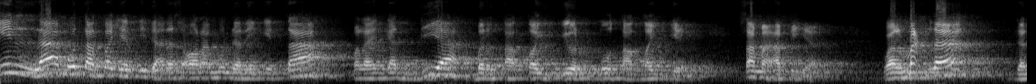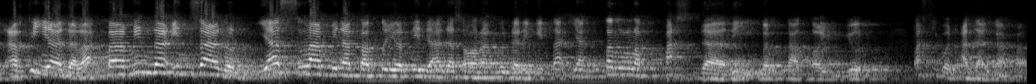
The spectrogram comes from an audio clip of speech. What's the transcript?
illa mutatayyir. Tidak ada seorang pun dari kita melainkan dia bertatayyur mutatayyir. Sama artinya. Wal makna dan artinya adalah ma minna insanun yaslam minat tidak ada seorang pun dari kita yang terlepas dari bertatayyur. Pasti pun ada anggapan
